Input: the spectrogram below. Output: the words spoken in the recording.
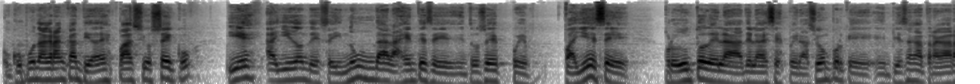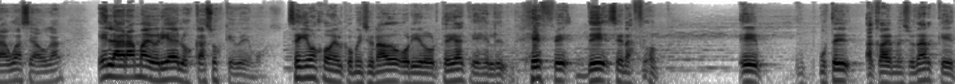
Ocupa una gran cantidad de espacio seco y es allí donde se inunda, la gente se, entonces pues fallece producto de la, de la desesperación porque empiezan a tragar agua, se ahogan. Es la gran mayoría de los casos que vemos. Seguimos con el comisionado Oriel Ortega, que es el jefe de Senafrón. Eh, usted acaba de mencionar que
